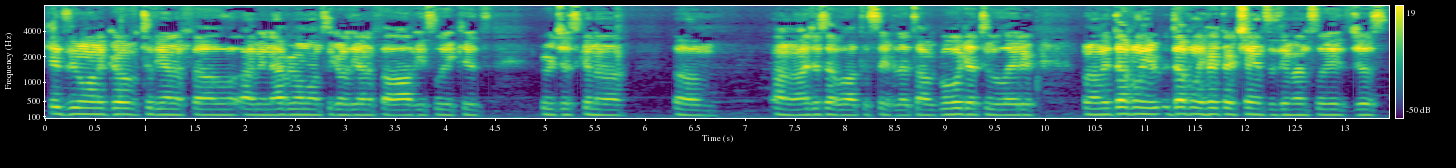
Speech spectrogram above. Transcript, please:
kids who want to go to the NFL. I mean, everyone wants to go to the NFL. Obviously, kids who are just gonna. Um, I don't know. I just have a lot to say for that topic, but we'll get to it later. But um, it definitely definitely hurt their chances immensely. It's just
